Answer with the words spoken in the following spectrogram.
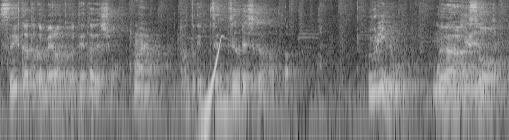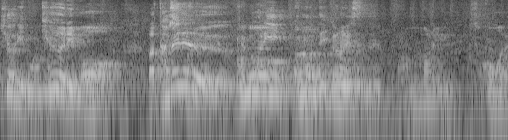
スイカとかメロンとか出たでしょ。はい。あの時全然嬉しくなかった。ウリのものが嫌いなそう。キュウリもあんまり。キュウリも、まあ、食べれるけどあんまり好んでいかないですね、あんまりそこまで。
